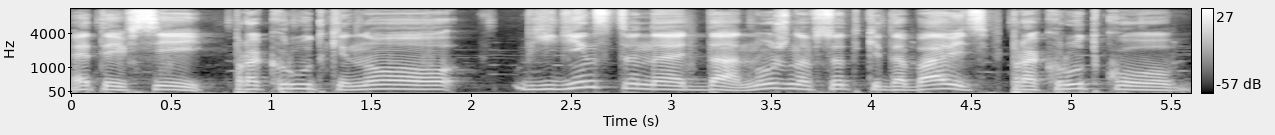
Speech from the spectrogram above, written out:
этой всей прокрутки, но Единственное, да, нужно все-таки добавить прокрутку,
